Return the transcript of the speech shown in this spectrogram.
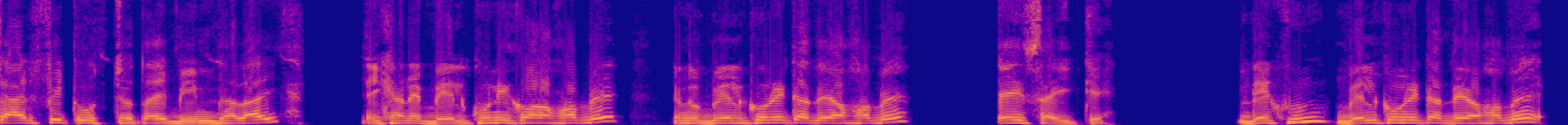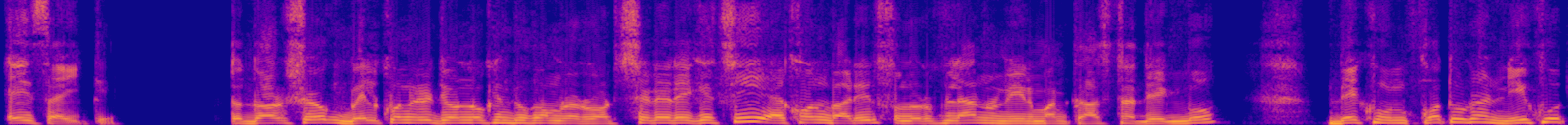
চার ফিট উচ্চতায় বিম ঢালাই, এখানে বেলকনি করা হবে, কিন্তু বেলকনিটা দেওয়া হবে এই সাইটে দেখুন, বেলকনিটা দেওয়া হবে এই সাইটে তো দর্শক, বেলকনির জন্য কিন্তু আমরা রড সেটে রেখেছি, এখন বাড়ির ফ্লোর প্ল্যান ও নির্মাণ কাজটা দেখব। দেখুন, কতটা নিখুঁত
